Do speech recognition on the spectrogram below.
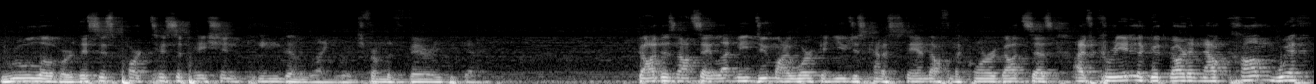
rule over. This is participation kingdom language from the very beginning. God does not say, let me do my work and you just kind of stand off in the corner. God says, I've created a good garden. Now come with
